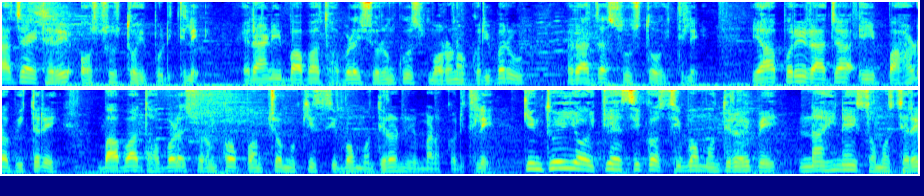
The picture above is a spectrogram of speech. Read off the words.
ରାଜା ଏଠାରେ ଅସୁସ୍ଥ ହୋଇପଡ଼ିଥିଲେ ରାଣୀ ବାବା ଧବଳେଶ୍ୱରଙ୍କୁ ସ୍ମରଣ କରିବାରୁ ରାଜା ସୁସ୍ଥ ହୋଇଥିଲେ ଏହାପରେ ରାଜା ଏହି ପାହାଡ଼ ଭିତରେ ବାବା ଧବଳେଶ୍ୱରଙ୍କ ପଞ୍ଚମୁଖୀ ଶିବ ମନ୍ଦିର ନିର୍ମାଣ କରିଥିଲେ କିନ୍ତୁ ଏହି ଐତିହାସିକ ଶିବ ମନ୍ଦିର ଏବେ ନାହିଁ ନାହିଁ ସମସ୍ୟାରେ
